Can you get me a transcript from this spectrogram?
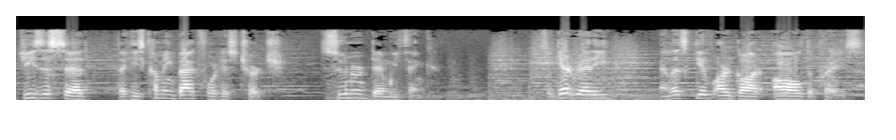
Jesus said that he's coming back for his church sooner than we think. So get ready and let's give our God all the praise.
